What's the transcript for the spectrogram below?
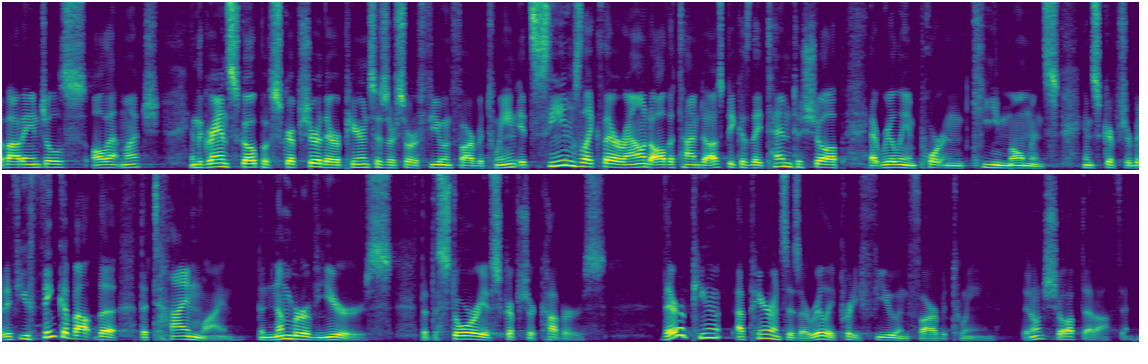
about angels all that much. In the grand scope of Scripture, their appearances are sort of few and far between. It seems like they're around all the time to us because they tend to show up at really important key moments in Scripture. But if you think about the, the timeline, the number of years that the story of Scripture covers, their appearances are really pretty few and far between. They don't show up that often.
